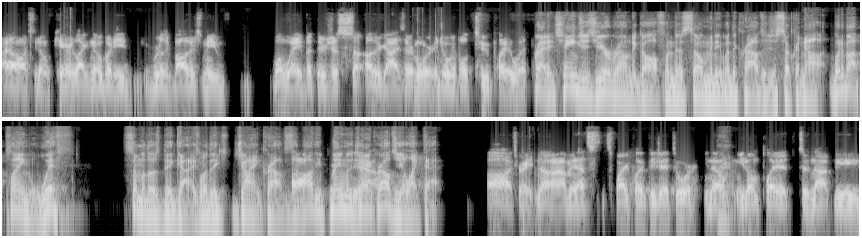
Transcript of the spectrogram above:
I honestly don't care. Like nobody really bothers me one way, but there's just other guys that are more enjoyable to play with. Right. It changes your round of golf when there's so many, when the crowds are just so crowded. Now, what about playing with some of those big guys, with the giant crowds? Does that Oh, bother you playing with the giant crowds? Or you like that? Oh, it's great. No, I mean that's that's why you play the PGA Tour. You know, Right. you don't play it to not be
